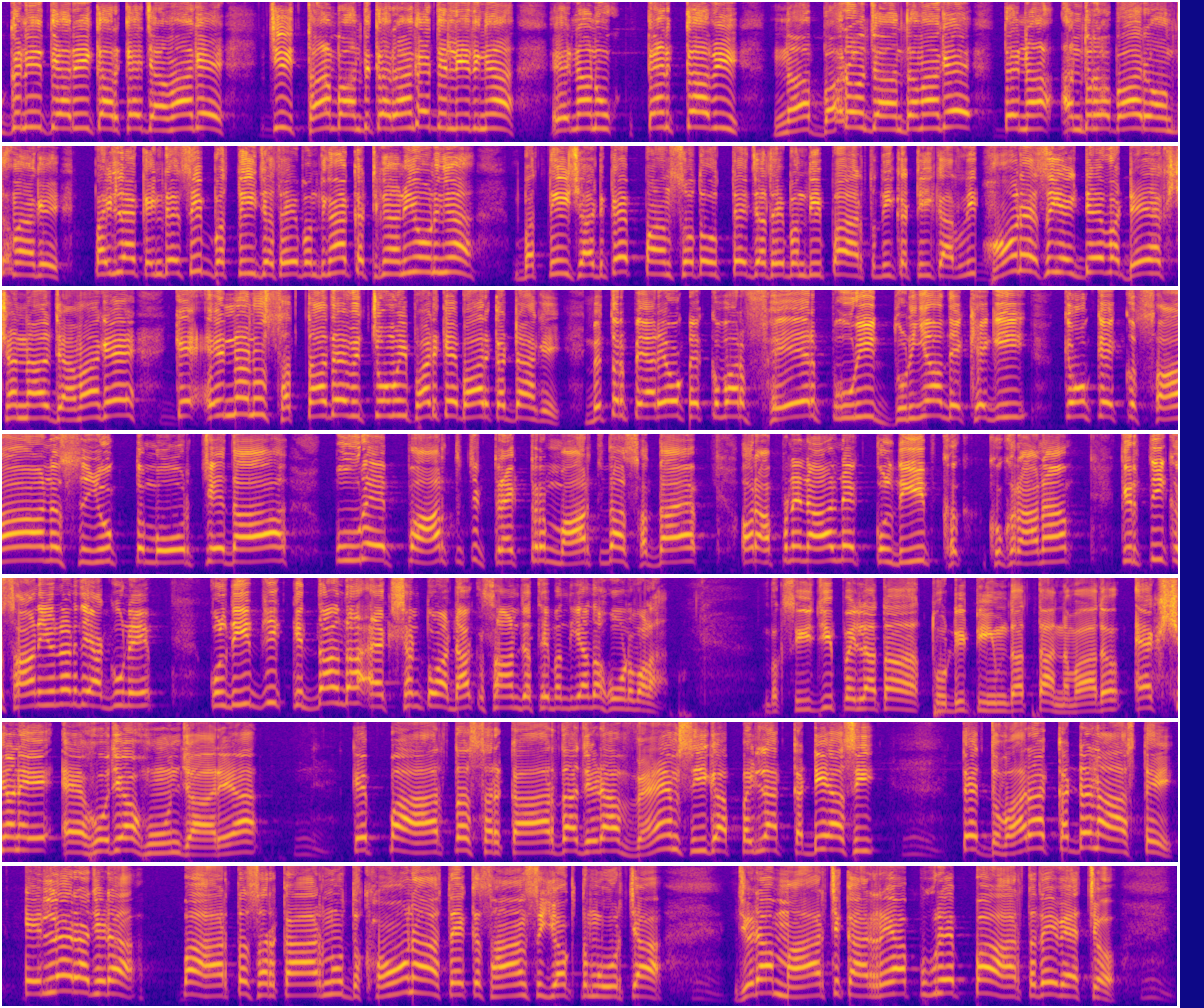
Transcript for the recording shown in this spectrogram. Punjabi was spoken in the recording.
ਦੁੱਗਣੀ ਤਿਆਰੀ ਕਰਕੇ ਜਾਵਾਂਗੇ, ਝੀਥਾਂ ਬੰਦ ਕਰਾਂਗੇ ਦਿੱਲੀ ਦੀਆਂ, ਇਹਨਾਂ ਨੂੰ ਕਣਕਾਂ ਵੀ ਨਾ ਬਾਹਰੋਂ ਜਾਣ ਦੇਵਾਂਗੇ ਤੇ ਨਾ ਅੰਦਰੋਂ ਬਾਹਰ ਆਉਣ ਦੇਵਾਂਗੇ। ਪਹਿਲਾਂ ਕਹਿੰਦੇ ਸੀ 32 ਜਥੇਬੰਦੀਆਂ ਇਕੱਠੀਆਂ ਨਹੀਂ ਹੋਣੀਆਂ। 32 ਛੱਡ ਕੇ 500 ਤੋਂ ਉੱਤੇ ਜਥੇਬੰਦੀ ਭਾਰਤ ਦੀ ਇਕੱਠੀ ਕਰ ਲਈ। ਹੁਣ ਅਸੀਂ ਐਡੇ ਵੱਡੇ ਐਕਸ਼ਨ ਨਾਲ ਜਾਵਾਂਗੇ ਕਿ ਇਹਨਾਂ ਨੂੰ ਸੱਤਾ ਦੇ ਵਿੱਚੋਂ ਵੀ ਫੜ ਕੇ ਬਾਹਰ ਕੱਢਾਂਗੇ। ਮਿੱਤਰ ਪਿਆਰਿਓ, ਇੱਕ ਵਾਰ ਫੇਰ ਪੂਰੀ ਦੁਨੀਆ ਦੇਖੇਗੀ ਕਿਉਂਕਿ ਕਿਸਾਨ ਸੰਯੁਕਤ ਮੋਰਚੇ ਦਾ ਪੂਰੇ ਭਾਰਤ 'ਚ ਟਰੈਕਟਰ ਮਾਰਚ ਦਾ ਸੱਦਾ ਹੈ ਔਰ ਆਪਣੇ ਨਾਲ ਨੇ ਕੁਲਦੀਪ ਖ- ਖੁਖਰਾਣਾ ਕਿਰਤੀ ਕਿਸਾਨ ਯੂਨੀਅਨ ਦੇ ਆਗੂ ਨੇ, ਕੁਲਦੀਪ ਜੀ, ਕਿੱਦਾਂ ਦਾ ਐਕਸ਼ਨ ਤੁਹਾਡਾ ਕਿਸਾਨ ਜਥੇਬੰਦੀਆਂ ਦਾ ਹੋਣ ਵਾਲਾ ਹੈ? ਬਖਸ਼ੀਸ਼ ਜੀ, ਪਹਿਲਾਂ ਤਾਂ ਤੁਹਾਡੀ ਟੀਮ ਦਾ ਧੰਨਵਾਦ ਐਕਸ਼ਨ ਇਹ ਇਹੋ ਜਿਹਾ ਹੋਣ ਜਾ ਰਿਹਾ ਕਿ ਭਾਰਤ ਸਰਕਾਰ ਦਾ ਜਿਹੜਾ ਵਹਿਮ ਸੀਗਾ, ਪਹਿਲਾਂ ਕੱਢਿਆ ਸੀ ਤੇ ਦੁਬਾਰਾ ਕੱਢਣ ਵਾਸਤੇ ਟੇਲਰ ਆ ਜਿਹੜਾ ਭਾਰਤ ਸਰਕਾਰ ਨੂੰ ਦਿਖਾਉਣ ਵਾਸਤੇ ਕਿਸਾਨ ਸੰਯੁਕਤ ਮੋਰਚਾ ਜਿਹੜਾ ਮਾਰਚ ਕਰ ਰਿਹਾ ਪੂਰੇ ਭਾਰਤ ਦੇ ਵਿੱਚ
